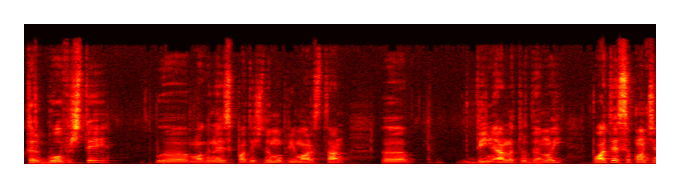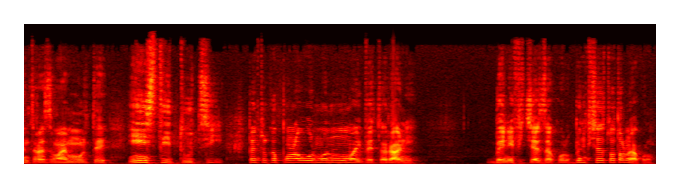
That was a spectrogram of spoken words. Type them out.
Târgoviște, uh, mă gândesc, poate și domnul primar Stan, uh, vine alături de noi, poate să concentrează mai multe instituții, pentru că până la urmă nu numai veteranii beneficiază acolo, beneficiază toată lumea acolo.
